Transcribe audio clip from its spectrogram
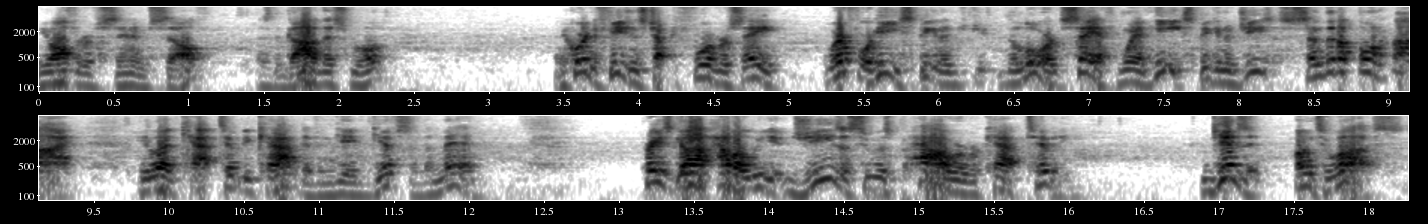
the author of sin himself, as the God of this world, and according to Ephesians chapter 4, verse 8, Wherefore he, speaking of the Lord, saith, When he, speaking of Jesus, ascended up on high, he led captivity captive and gave gifts unto men. Praise God, hallelujah. Jesus, who has power over captivity, gives it unto us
